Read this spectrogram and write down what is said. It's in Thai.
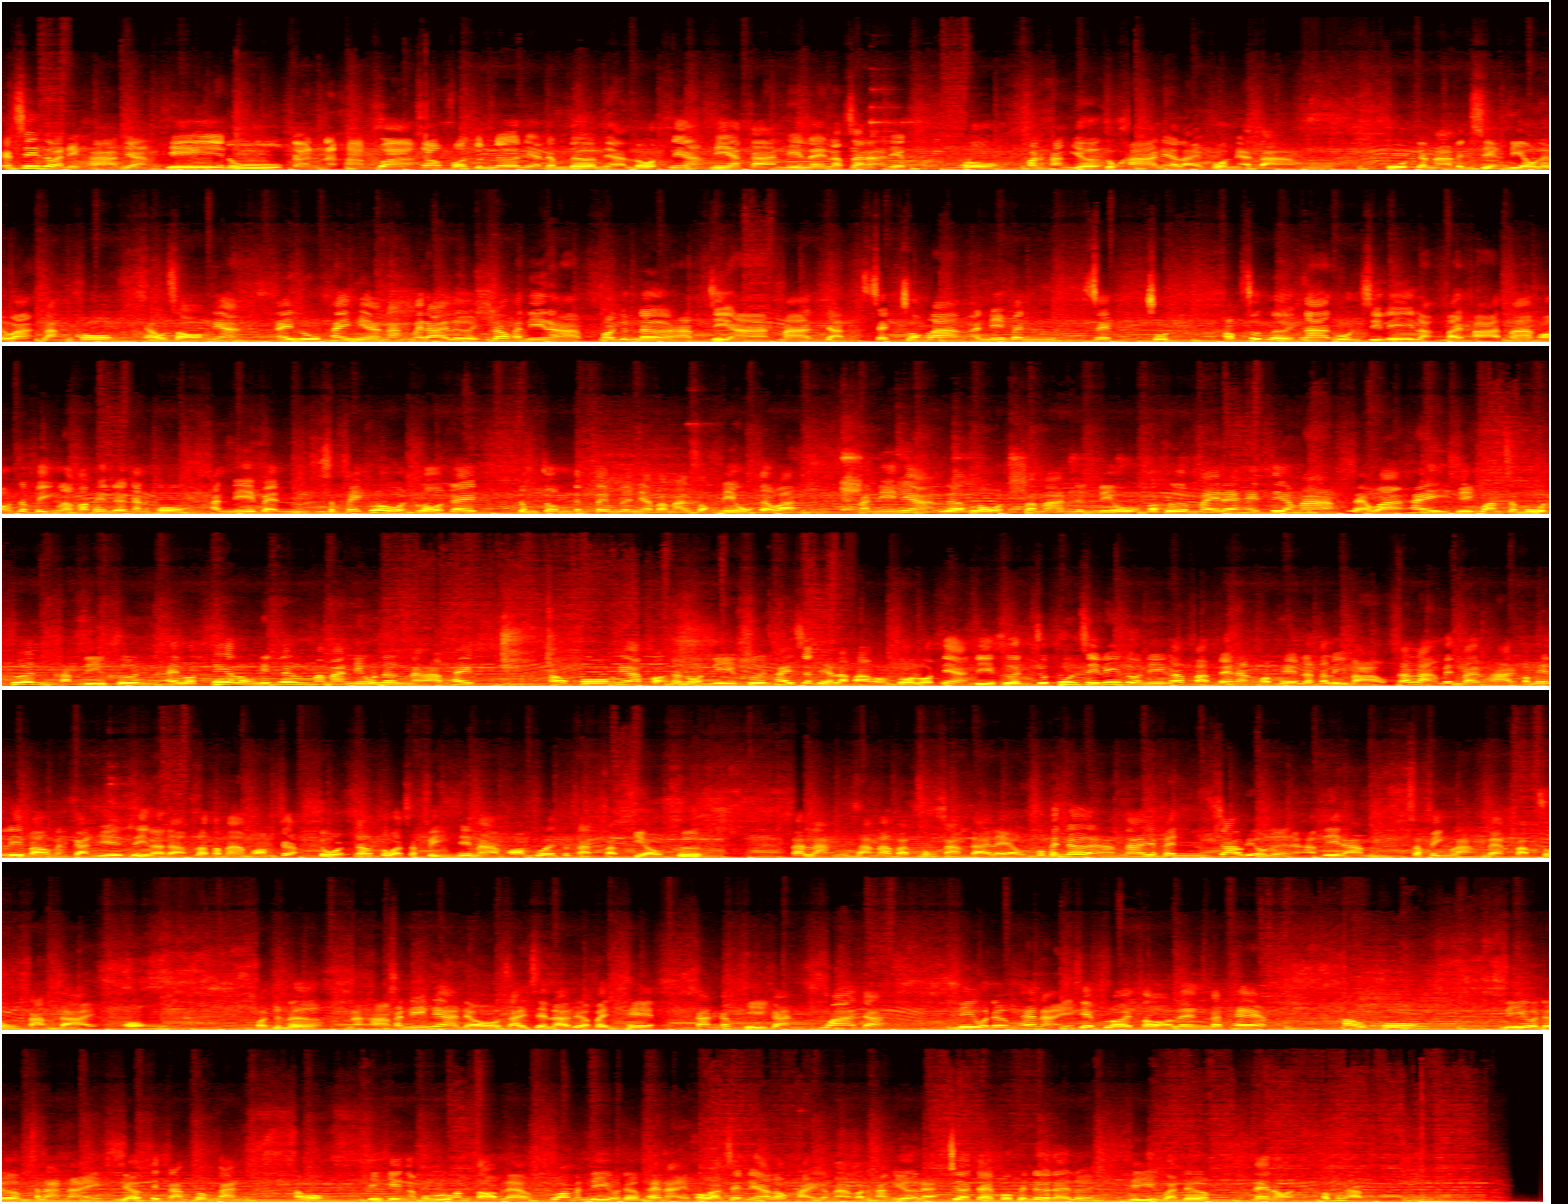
แท็กซี่สวัสดีครับ อย่างที่รู้กันนะครับว่าเจ้า Fortuner เนี่ยเดิมๆเนี่ยรถเนี่ยมีอาการที่ในลักษณะเนี่ยโครงค่อนข้างเยอะลูกค้าเนี่ยหลายคนเนี่ยต่าง พูดกันมาเป็นเสียงเดียวเลยว่า หลังโครงแถว 2 เนี่ย ให้ลูกให้เมียนั่งไม่ได้เลย เจ้าคันนี้นะครับ Fortuner ครับ GR มาจัดเซ็ตช่วงล่าง อันนี้เป็นเซ็ตชุดท็อปสุดเลย หน้าทุนซีรีส์หลังใบพาสมาพร้อมสปริง แล้วก็เพจเลื่อนกันโครงคันนี้เป็นสเปคโหลดโหลดได้จมๆเต็มๆเลยเนี่ยประมาณ 2 นิ้ว แต่ว่าคันนี้เนี่ยเลือกโหลดประมาณ 1 นิ้วก็คือไม่ได้ให้เตี้ยมาก แต่ว่าให้มีความสมูทขึ้นขับดีขึ้น ให้รถเตี้ยลงนิดนึงประมาณนิ้วหนึ่งนะครับให้ เข้าโค้งเนี่ยเกาะถนนดีขึ้นให้เสถียรภาพของตัวรถเนี่ยดีขึ้นชุดทุนซีรีส์ตัวนี้ก็ปรับได้ทั้งคอมเพลแล้วก็รีบาวด้านหลังเป็นใบพัดคอมเพลรีบาวเหมือนกัน 24 ระดับ แล้วก็มาพร้อมกับตัวเจ้าตัวสปริงที่มาพร้อมด้วยสตัดปรับเกียวคือด้านหลังสามารถปรับสูงต่ำได้แล้วโคเฟนเดอร์นะครับน่าจะเป็นเจ้าเดียวเลยนะครับ ที่ทำสปริงหลังแบบปรับสูงต่ำได้ของ f o r t u n e r นะครับคันนี้เนี่ยเดี๋ยวใส่เสร็จแล้วเดี๋ยวไปเทสการขับขี่กันว่าจะดีกว่าเดิมแค่ไหน เก็บรอยต่อแรงกระแทกเข้าโค้ง ดีกว่าเดิมขนาดไหน เดี๋ยวติดตามชมกันครับผมจริงๆอะผมรู้คำตอบแล้วว่ามันดีกว่าเดิมแค่ไหน เพราะว่าเซตนี้เราขายกันมาค่อนข้างเยอะแล้ว เชื่อใจโปรเฟนเดอร์ได้เลย ดีกว่าเดิมแน่นอนขอบคุณครับ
